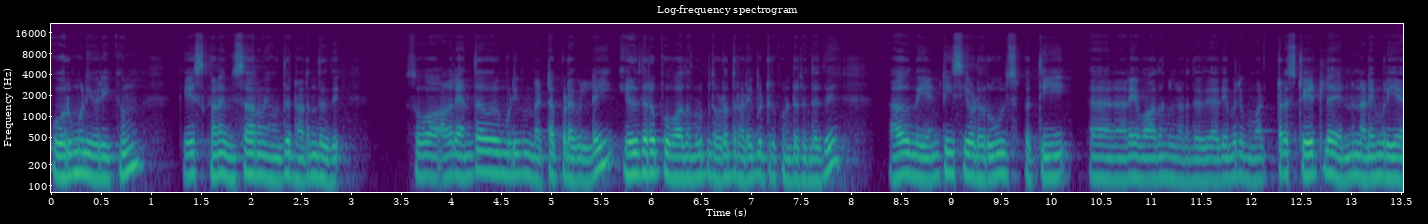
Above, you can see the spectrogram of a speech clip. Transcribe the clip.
ஒரு மணி வரைக்கும் கேஸ்க்கான விசாரணை வந்து நடந்தது. ஸோ அதில் எந்த ஒரு முடிவும் எட்டப்படவில்லை. இருதரப்பு வாதங்களும் தொடர்ந்து நடைபெற்று கொண்டிருந்தது. அதாவது இந்த என்டிசியோட ரூல்ஸ் பற்றி நிறைய வாதங்கள் நடந்தது. அதே மாதிரி மற்ற ஸ்டேட்டில் என்ன நடைமுறையை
